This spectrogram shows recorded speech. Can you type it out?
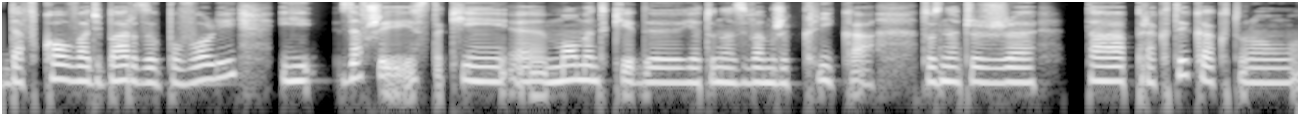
dawkować bardzo powoli i zawsze jest taki e, moment, kiedy ja to nazywam, że klika. To znaczy, że ta praktyka, którą,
